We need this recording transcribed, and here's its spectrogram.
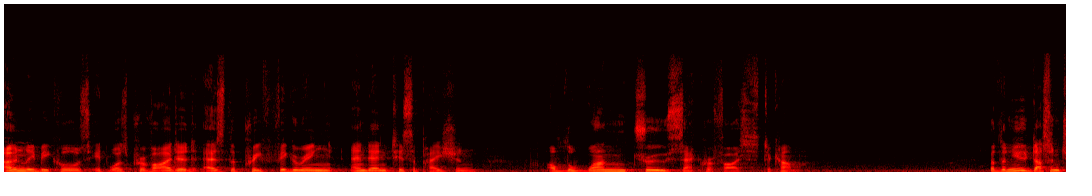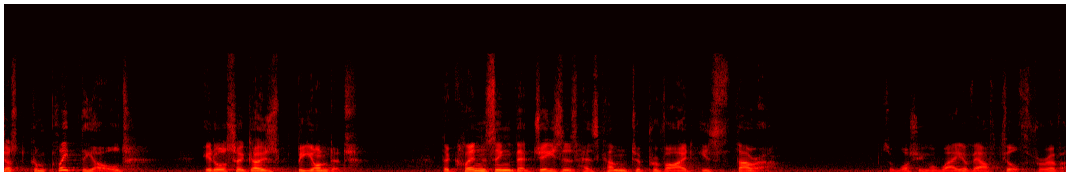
Only because it was provided as the prefiguring and anticipation of the one true sacrifice to come. But the new doesn't just complete the old, it also goes beyond it. The cleansing that Jesus has come to provide is thorough. It's a washing away of our filth forever.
